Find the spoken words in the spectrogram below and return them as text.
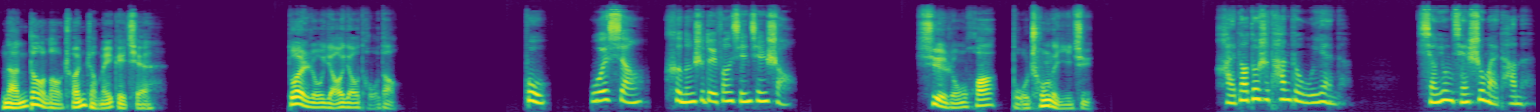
难道老船长没给钱？”段柔摇摇头道：“不，我想可能是对方嫌钱少。”血绒花补充了一句：“海盗都是贪得无厌的，想用钱收买他们，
